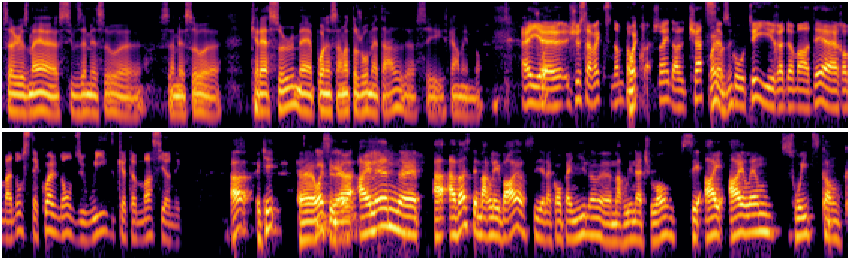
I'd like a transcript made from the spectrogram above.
Sérieusement, euh, si vous aimez ça, euh, si vous aimez ça euh, crasseux, mais pas nécessairement toujours métal, c'est quand même bon. Hey, euh, juste avant que tu nommes ton Oui. prochain, dans le chat, Oui, Seb. Côté, il redemandait à Romano c'était quoi le nom du weed que tu as mentionné? Ah, OK. Euh, ouais, c'est euh, Island. euh, avant, c'était Marley Vert, c'est la compagnie, là, Marley Natural. C'est I- Island Sweet Skunk.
